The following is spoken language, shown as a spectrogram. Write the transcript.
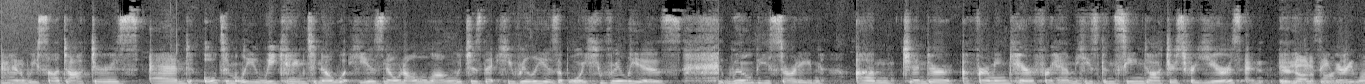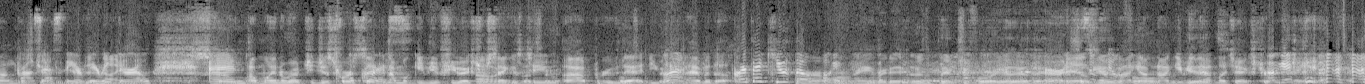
And we saw doctors, and ultimately we came to know what he has known all along, which is that he really is a boy. He really is. We'll hmm. be starting um, gender affirming care for him. He's been seeing doctors for years, and You're it not is a very long his process. gender, They you're are very denying thorough. So And I'm going to interrupt you just for a Of second. course. I'm going to give you a few extra Oh, seconds that's to right. uh, prove that. You can have it up. aren't they cute though? Okay. Hey, right there. There's a picture for you. There, there. There It's. So I'm not, beautiful. I'm not giving you that kids. much extra. Okay.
